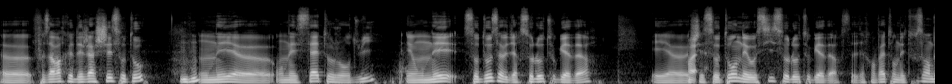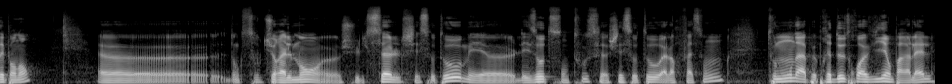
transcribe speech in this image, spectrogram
Euh, faut savoir que déjà chez Soto, Mhm. on est on est 7 aujourd'hui et on est Soto, ça veut dire solo together. Et Ouais. chez Soto, on est aussi solo together, c'est-à-dire qu'en fait, on est tous indépendants. Euh, donc structurellement, euh, je suis le seul chez Soto, mais euh, les autres sont tous chez Soto à leur façon. Tout le monde a à peu près deux trois vies en parallèle,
